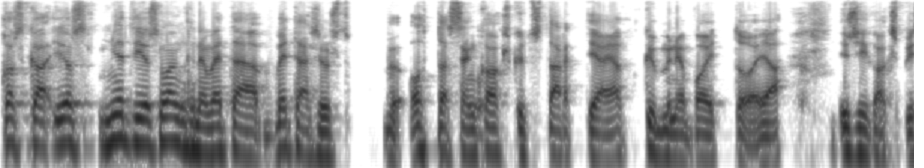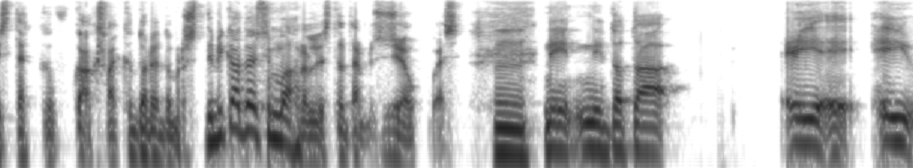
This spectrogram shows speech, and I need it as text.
koska jos mieti, jos Lankinen vetää, vetäisi just ottaa sen 20 starttia ja 10 voittoa ja 92,2 vaikka torjuntaprosenttia, mikä on täysin mahdollista tämmöisessä joukkueessa, mm. niin, niin tota, ei, ei, ei,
